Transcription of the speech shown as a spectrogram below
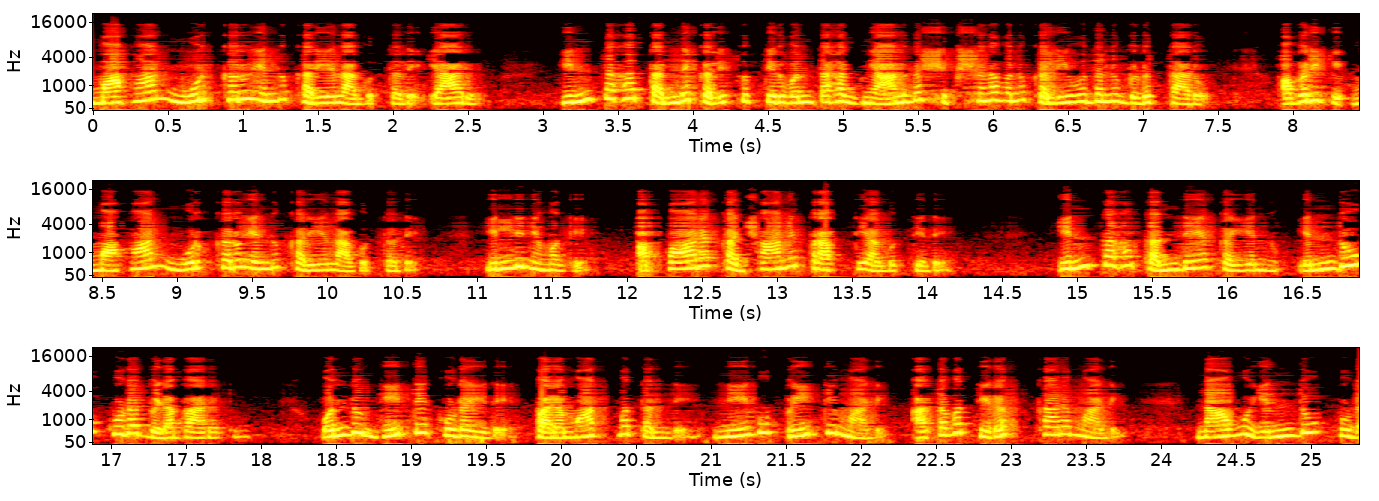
ಮಹಾನ್ ಮೂರ್ಖರು ಎಂದು ಕರೆಯಲಾಗುತ್ತದೆ. ಯಾರು ಇಂತಹ ತಂದೆ ಕಲಿಸುತ್ತಿರುವಂತಹ ಜ್ಞಾನದ ಶಿಕ್ಷಣವನ್ನು ಕಲಿಯುವುದನ್ನು ಬಿಡುತ್ತಾರೋ ಅವರಿಗೆ ಮಹಾನ್ ಮೂರ್ಖರು ಎಂದು ಕರೆಯಲಾಗುತ್ತದೆ. ಇಲ್ಲಿ ನಿಮಗೆ ಅಪಾರ ಖಜಾನೆ ಪ್ರಾಪ್ತಿಯಾಗುತ್ತಿದೆ. ಇಂತಹ ತಂದೆಯ ಕೈಯನ್ನು ಎಂದೂ ಕೂಡ ಬಿಡಬಾರದು. ಒಂದು ಗೀತೆ ಕೂಡ ಇದೆ, ಪರಮಾತ್ಮ ತಂದೆ, ನೀವು ಪ್ರೀತಿ ಮಾಡಿ ಅಥವಾ ತಿರಸ್ಕಾರ ಮಾಡಿ. ನಾವು ಎಂದೂ ಕೂಡ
